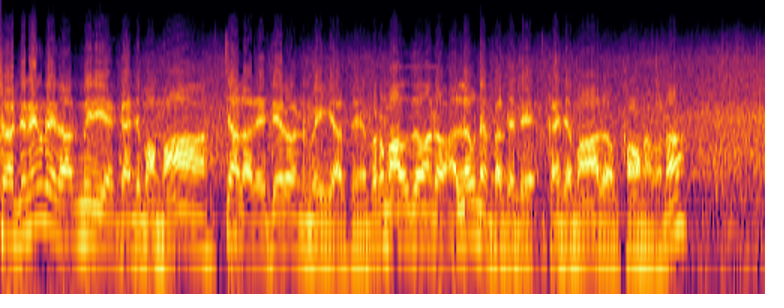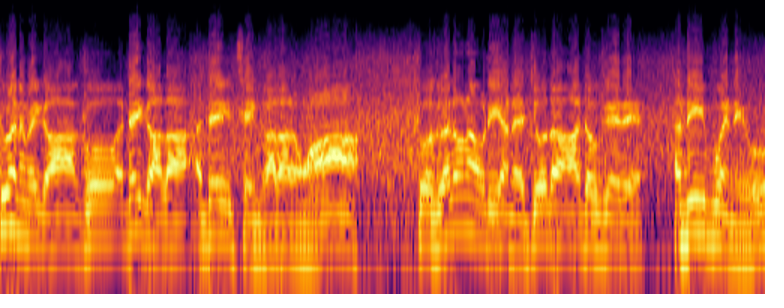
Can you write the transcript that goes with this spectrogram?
တော့တနင်္ဂနွေသားသမီးတွေရဲ့ကံကြမ္မာမှာကြာလာတဲ့တဲတော်နမိတ်ရဆိုရင်ပထမဦးဆုံးကတော့အလုံးနဲ့ပတ်သက်တဲ့ကံကြမ္မာကတော့ကောင်းတာပေါ့နော်သူ့ရဲ့နမိတ်ကကိုအတိတ်ကာလအတိတ်အချိန်ကာလတုန်းကကိုဇွဲလုံးလာဥရိယနဲ့ကြိုးစားအားထုတ်ခဲ့တဲ့အသီးပွင့်တွေကို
